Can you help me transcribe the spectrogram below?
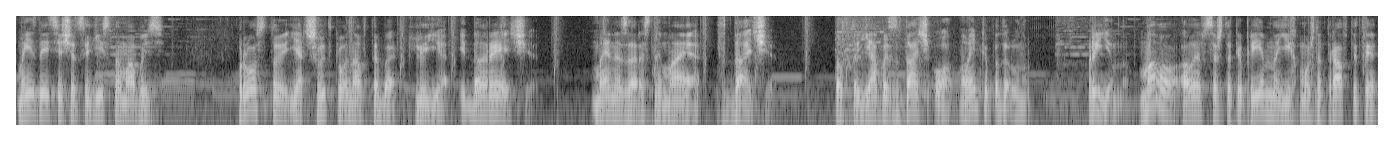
Мені здається, що це дійсно, мабуть, просто як швидко вона в тебе клює. І до речі, в мене зараз немає вдачі. Тобто я без вдач. О, маленький подарунок. Приємно. Мало, але все ж таки приємно, їх можна крафтити.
